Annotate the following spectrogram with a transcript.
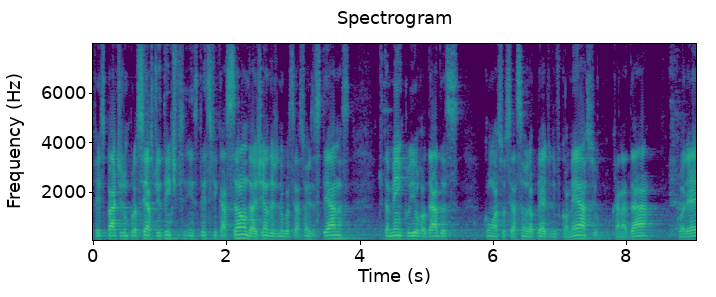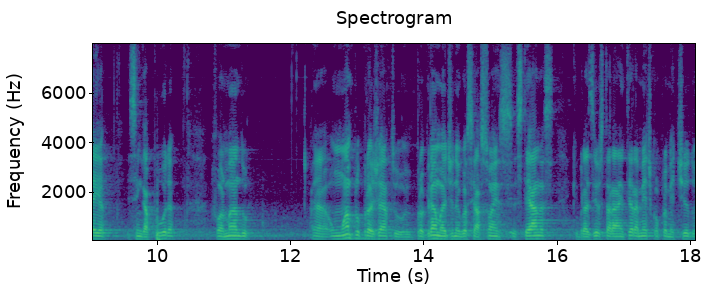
fez parte de um processo de intensificação da agenda de negociações externas, que também incluiu rodadas com a Associação Europeia de Livre Comércio, o Canadá, Coreia e Singapura, formando uh, um amplo projeto, programa de negociações externas que o Brasil estará inteiramente comprometido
